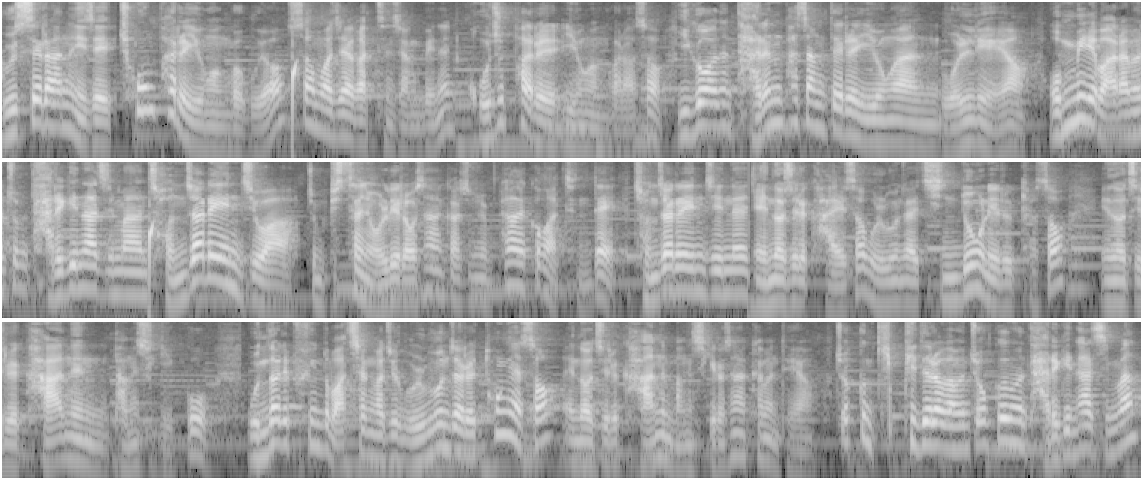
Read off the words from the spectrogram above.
울세라는 이제 초음파를 이용한 거고요. 써머지아 같은 장비는 고주파를 이용한 거라서 이거와는 다른 파장대를 이용한 원리예요. 엄밀히 말하면 좀 다르긴 하지만 전자레인지와 좀 비슷한 원리라고 생각하시면 좀 편할 것 같은데 전자레인지는 에너지를 가해서 물 분자의 진동을 일으켜서 에너지를 가하는 방식이고 온다리 프링도 마찬가지로 물 분자를 통해서 에너지를 가하는 방식이라고 생각하면 돼요. 조금 깊이 들어가면 조금은 다르긴 하지만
